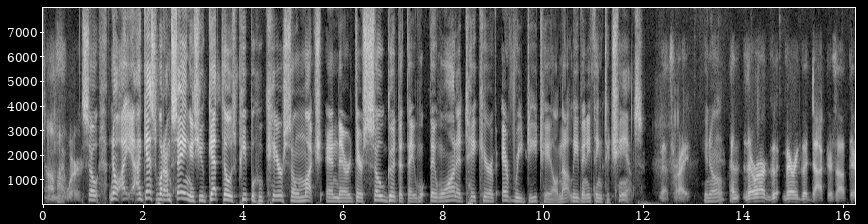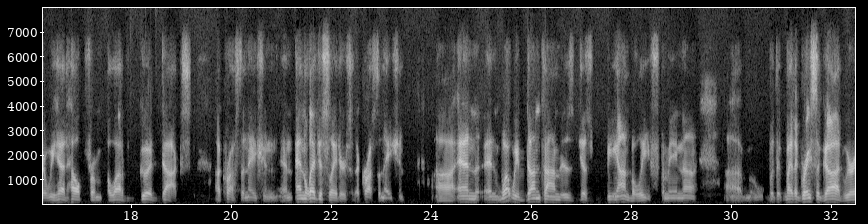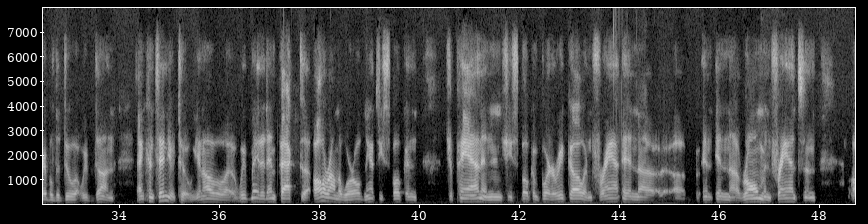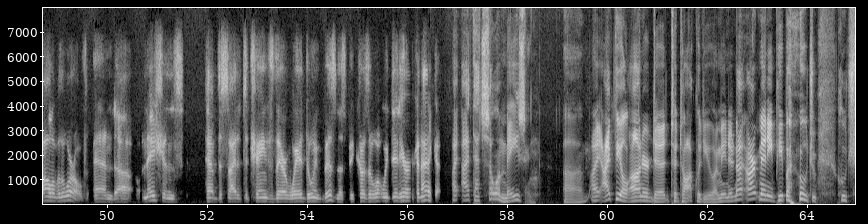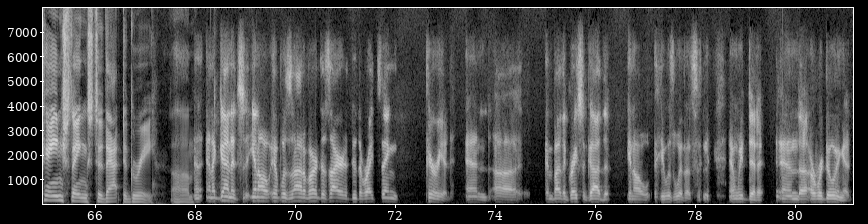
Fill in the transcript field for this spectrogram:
Oh my word! So no, I I guess what I'm saying is you get those people who care so much and they're they're so good that they they want to take care of every detail, not leave anything to chance. That's right. You know, and there are good, very good doctors out there. We had help from a lot of good docs across the nation and and legislators across the nation. Uh, and and what we've done, Tom, is just beyond belief. I mean. Uh, but the, by the grace of God, we are able to do what we've done and continue to. You know, uh, we've made an impact uh, all around the world. Nancy spoke in Japan, and she spoke in Puerto Rico and France, in uh, uh, in, in uh, Rome and France, and all over the world. And uh, nations have decided to change their way of doing business because of what we did here in Connecticut. I, I that's so amazing. Uh, I, I feel honored to, to talk with you. I mean, there not, aren't many people who who change things to that degree. Um, and, and, again, it's you know, it was out of our desire to do the right thing, period. And uh, and by the grace of God, that you know, He was with us, and, we did it, and uh, or we're doing it.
